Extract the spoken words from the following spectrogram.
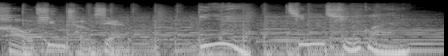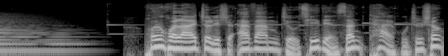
好听呈现音乐金曲馆。欢迎回来，这里是 FM 九七点三太湖之声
